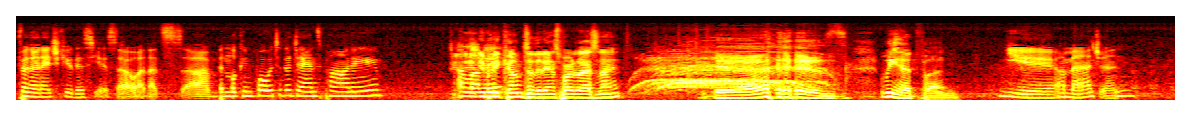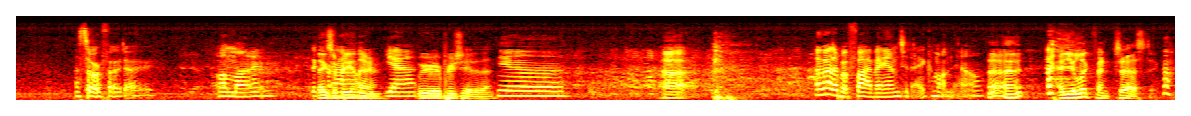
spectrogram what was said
for Nerd HQ this year, so that's uh, been looking forward to the dance party. I love Anybody it. come to the dance party last night? Yes, we had fun. Yeah, imagine. I saw a photo online. Thanks for being there. Yeah. we really appreciated that. Yeah. Uh, I got up at 5 a.m. today. Come on now. all right, and you look fantastic. Thanks.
